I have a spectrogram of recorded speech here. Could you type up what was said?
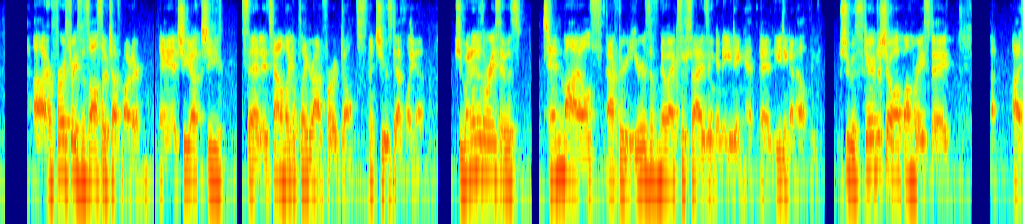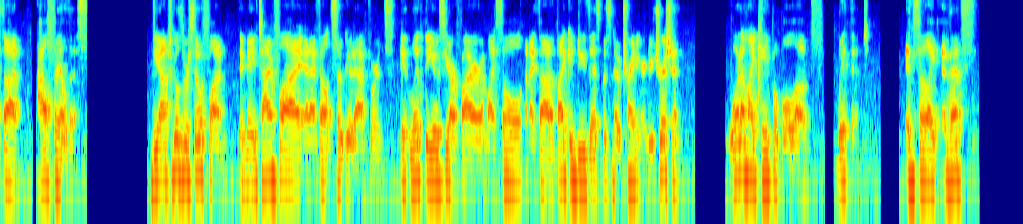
Uh, her first race was also Tough Mudder, and she uh, she said it sounded like a playground for adults, and she was definitely in. She went into the race. It was ten miles after years of no exercising and eating and eating unhealthy. She was scared to show up on race day. I thought I'll fail this. The obstacles were so fun. They made time fly, and I felt so good afterwards. It lit the OCR fire in my soul, and I thought if I could do this with no training or nutrition, what am I capable of with it? And so, like, that's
